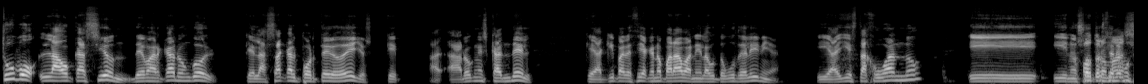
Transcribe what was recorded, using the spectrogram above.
Tuvo la ocasión de marcar un gol que la saca el portero de ellos, que Aarón Escandel, que aquí parecía que no paraba ni el autobús de línea, y ahí está jugando. Y, y nosotros más.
